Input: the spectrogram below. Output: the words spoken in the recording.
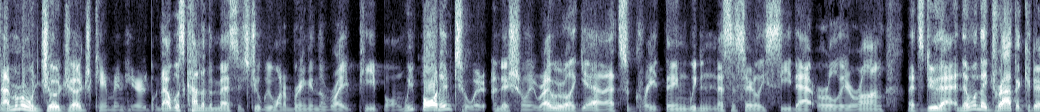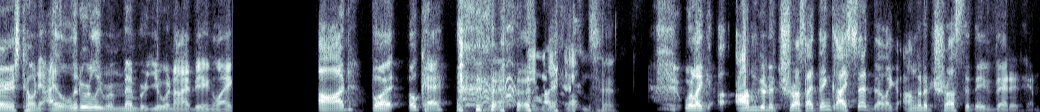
I remember when Joe Judge came in here, that was kind of the message too. We want to bring in the right people. And we bought into it initially, right? We were like, yeah, that's a great thing. We didn't necessarily see that earlier on. Let's do that. And then when they drafted Kadarius Toney, I literally remember you and I being like, odd, but okay. we're like, I'm gonna trust. I think I said that, like, I'm gonna trust that they vetted him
